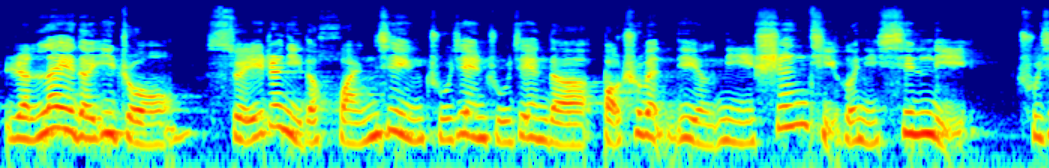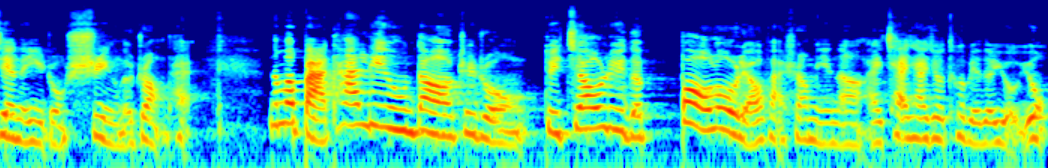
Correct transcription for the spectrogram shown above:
人类的一种随着你的环境逐渐逐渐的保持稳定，你身体和你心理出现的一种适应的状态。那么把它利用到这种对焦虑的暴露疗法上面呢，哎，恰恰就特别的有用。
